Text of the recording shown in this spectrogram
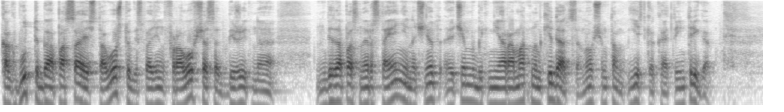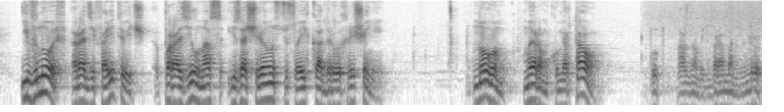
как будто бы опасаясь того, что господин Фролов сейчас отбежит на безопасное расстояние и начнет э, чем-нибудь неароматным кидаться. Ну, в общем, там есть какая-то интрига. И вновь Ради Фаритович поразил нас изощренностью своих кадровых решений. Новым мэром Кумертау, тут должна быть барабанная дробь,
